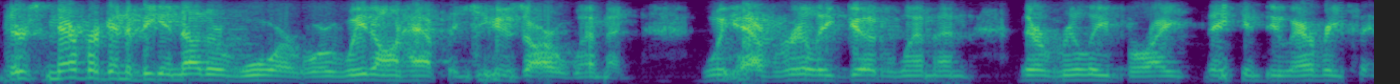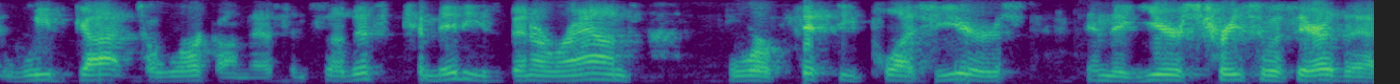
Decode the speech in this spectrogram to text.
there's never going to be another war where we don't have to use our women. We have really good women. They're really bright. They can do everything. We've got to work on this. And so this committee's been around for 50 plus years. In the years Teresa was there, the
